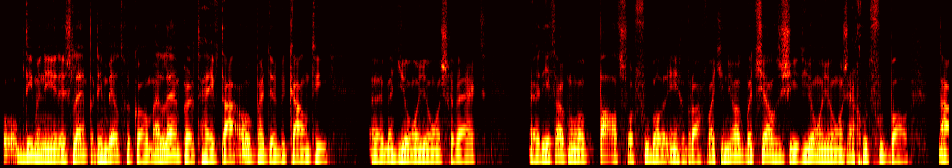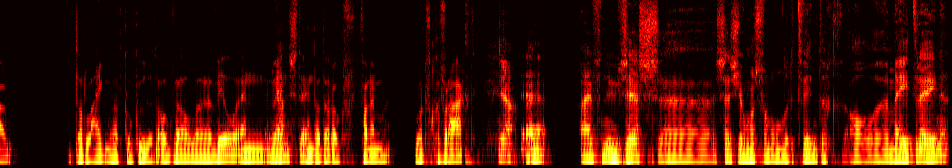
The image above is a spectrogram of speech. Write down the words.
Op die manier is Lampert in beeld gekomen. En Lampert heeft daar ook bij Derby County eh, met jonge jongens gewerkt. Eh, die heeft ook nog een bepaald soort voetbal erin gebracht. Wat je nu ook bij Chelsea ziet, jonge jongens en goed voetbal. Nou, dat lijkt me dat Cocu dat ook wel eh, wil en wenst. En dat er ook van hem wordt gevraagd. Ja, Eh, hij heeft nu zes, eh, zes jongens van onder de twintig al meetrainen.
